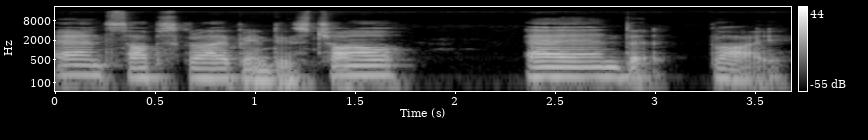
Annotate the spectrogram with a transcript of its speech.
and subscribe in this channel. And bye.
